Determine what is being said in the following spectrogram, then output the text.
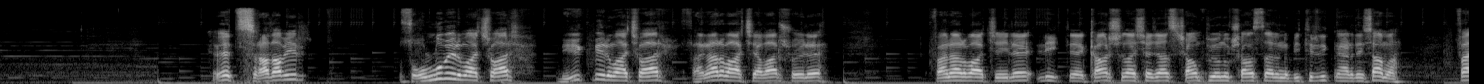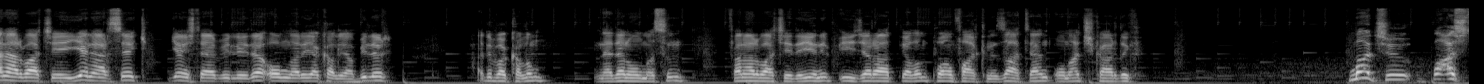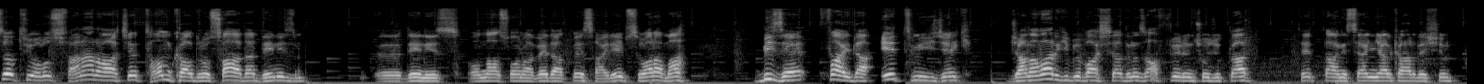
Evet sırada bir zorlu bir maç var. Büyük bir maç var. Fenerbahçe var. Şöyle Fenerbahçe ile ligde karşılaşacağız. Şampiyonluk şanslarını bitirdik neredeyse ama Fenerbahçe'yi yenersek Gençler Birliği de onları yakalayabilir. Hadi bakalım neden olmasın. Fenerbahçe'yi de yenip iyice rahatlayalım. Puan farkını zaten ona çıkardık. Maçı başlatıyoruz. Fenerbahçe tam kadro sahada Deniz e, Deniz ondan sonra Vedat vesaire hepsi var ama bize fayda etmeyecek. Canavar gibi başladınız. Aferin çocuklar. Tettani sen gel kardeşim.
